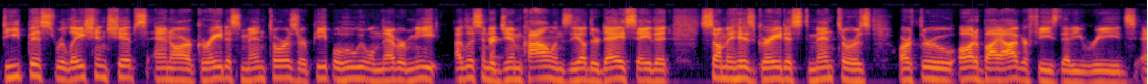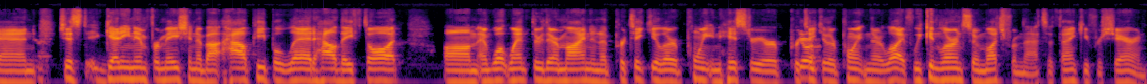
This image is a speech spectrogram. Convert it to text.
deepest relationships and our greatest mentors are people who we will never meet. I listened to Jim Collins the other day say that some of his greatest mentors are through autobiographies that he reads and just getting information about how people led, how they thought um, and what went through their mind in a particular point in history or a particular sure. point in their life. We can learn so much from that. So thank you for sharing.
